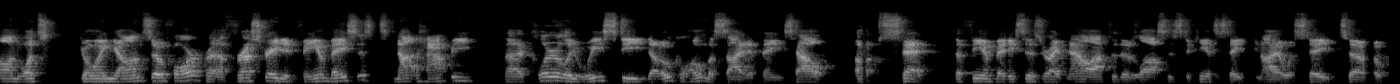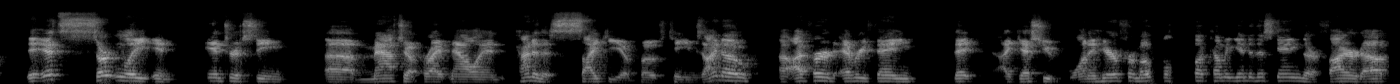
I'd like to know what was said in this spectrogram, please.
on what's going on so far. A frustrated fan bases, not happy. Uh, clearly, we see the Oklahoma side of things, how upset the fan base is right now after those losses to Kansas State and Iowa State. So it's certainly an interesting uh, matchup right now and kind of the psyche of both teams. I know uh, I've heard everything that I guess you'd want to hear from Oklahoma coming into this game. They're fired up.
